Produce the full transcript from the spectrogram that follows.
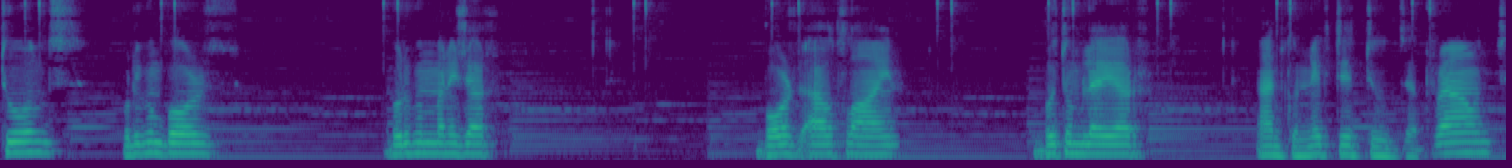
Tools polygon pours polygon manager board outline bottom layer and connect it to the ground.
